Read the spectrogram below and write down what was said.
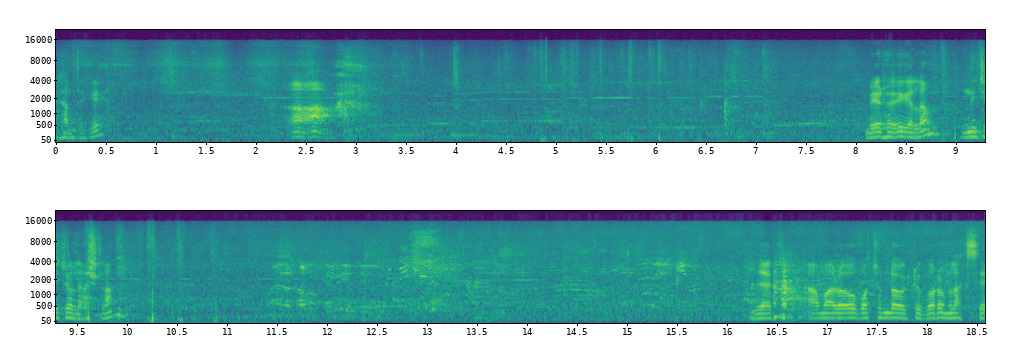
এখান থেকে। বের হয়ে গেলাম, নিচে চলে আসলাম। যাক, আমারও প্রচণ্ড একটু গরম লাগছে।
